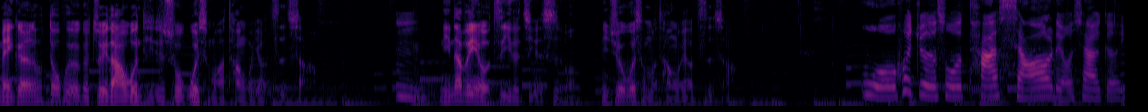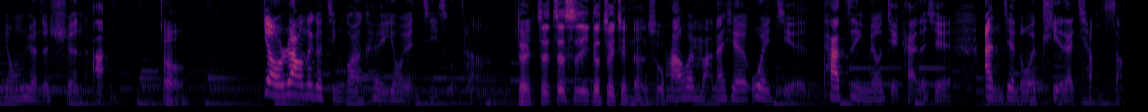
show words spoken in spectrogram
每个人都会有一个最大的问题是说，为什么汤唯要自杀？嗯，你那边有自己的解释吗？你觉得为什么汤唯要自杀？我会觉得说他想要留下一个永远的悬案，嗯，要让那个警官可以永远记住他。对，这这是一个最简单的说法。他会把那些未解、嗯、他自己没有解开那些案件都会贴在墙上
